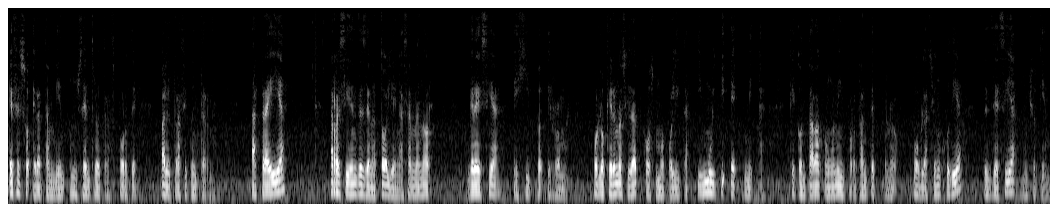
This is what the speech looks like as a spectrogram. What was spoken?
Éfeso era también un centro de transporte para el tráfico interno. Atraía a residentes de Anatolia en Asia Menor, Grecia, Egipto y Roma por lo que era una ciudad cosmopolita y multiétnica que contaba con una importante población judía desde hacía mucho tiempo.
